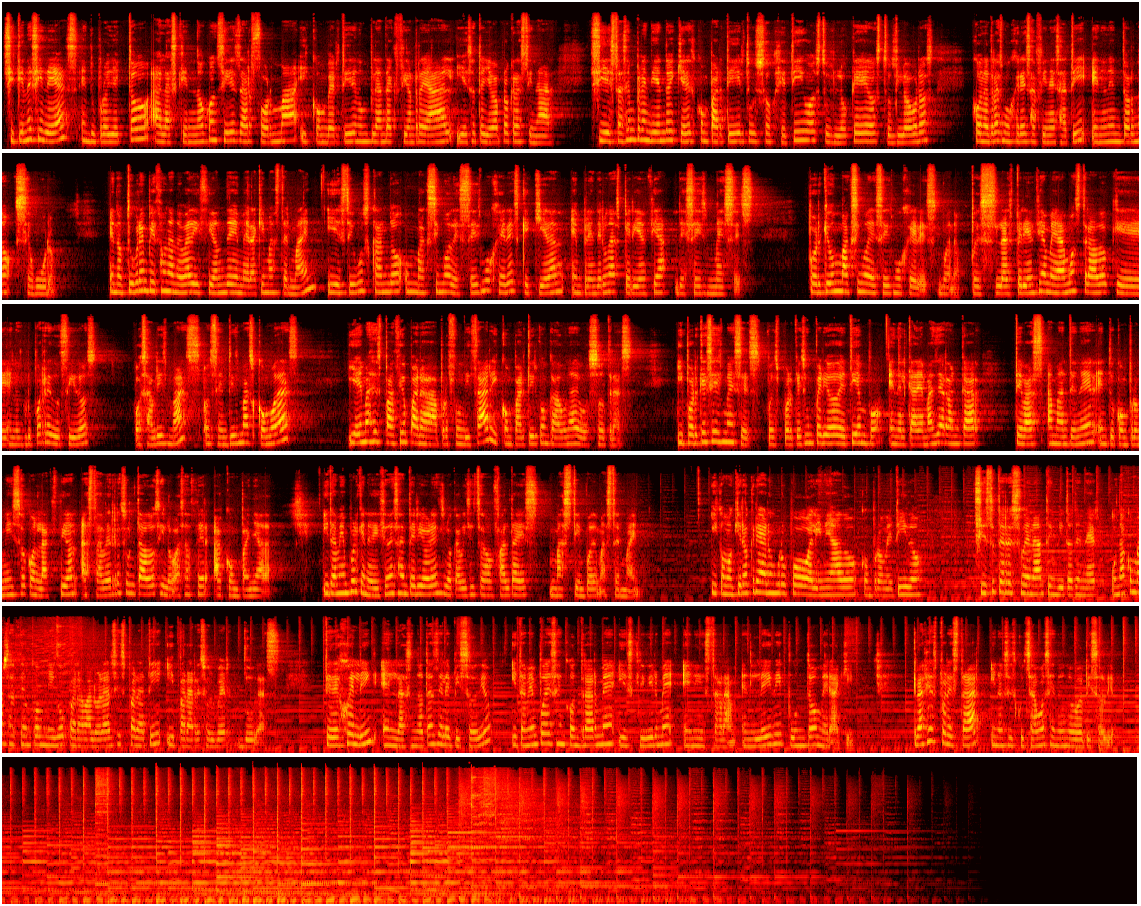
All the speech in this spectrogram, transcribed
Si tienes ideas en tu proyecto a las que no consigues dar forma y convertir en un plan de acción real y eso te lleva a procrastinar. Si estás emprendiendo y quieres compartir tus objetivos, tus bloqueos, tus logros con otras mujeres afines a ti en un entorno seguro. En octubre empieza una nueva edición de Meraki Mastermind y estoy buscando un máximo de seis mujeres que quieran emprender una experiencia de seis meses. ¿Por qué un máximo de seis mujeres? Bueno, pues la experiencia me ha mostrado que en los grupos reducidos os abrís más, os sentís más cómodas y hay más espacio para profundizar y compartir con cada una de vosotras. ¿Y por qué seis meses? Pues porque es un periodo de tiempo en el que además de arrancar, te vas a mantener en tu compromiso con la acción hasta ver resultados y lo vas a hacer acompañada. Y también porque en ediciones anteriores lo que habéis echado en falta es más tiempo de mastermind. Y como quiero crear un grupo alineado, comprometido, si esto te resuena, te invito a tener una conversación conmigo para valorar si es para ti y para resolver dudas. Te dejo el link en las notas del episodio y también puedes encontrarme y escribirme en Instagram en lady.meraki. Gracias por estar y nos escuchamos en un nuevo episodio.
